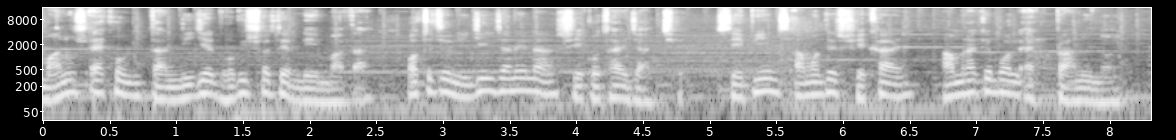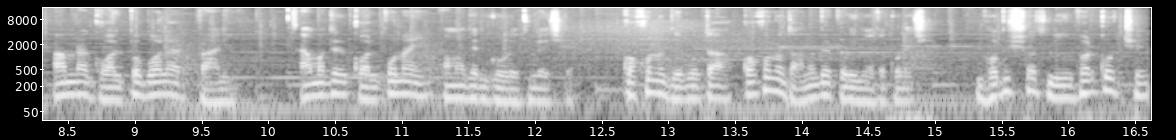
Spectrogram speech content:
মানুষ এখন তার নিজের ভবিষ্যতের নির্মাতা, অথচ নিজেই জানে না সে কোথায় যাচ্ছে। সেপিয়েন্স আমাদের শেখায়, আমরা কেবল এক প্রাণী নয়, আমরা গল্প বলার প্রাণী। আমাদের কল্পনাই আমাদের গড়ে তুলেছে। কখনো দেবতা, কখনো দানবে পরিণত করেছে। ভবিষ্যৎ নির্ভর করছে,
